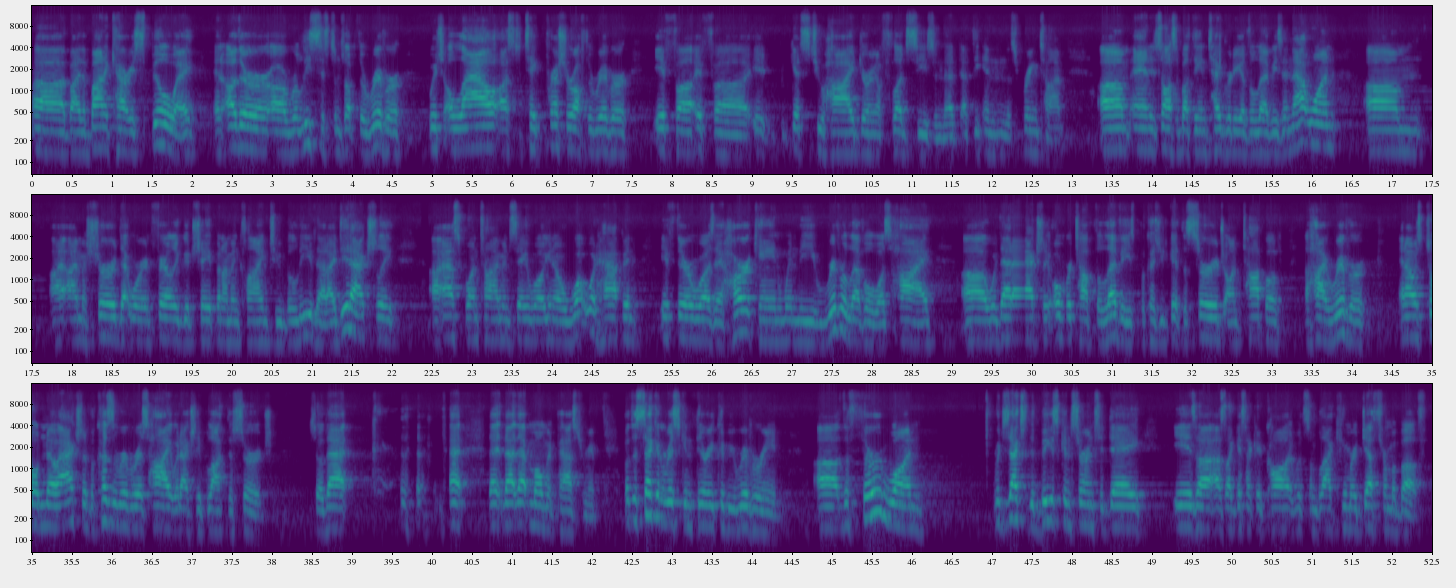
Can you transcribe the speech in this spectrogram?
uh, by the Bonnet Carré spillway and other uh, release systems up the river, which allow us to take pressure off the river if uh, if uh, it gets too high during a flood season at, at the end in the springtime. Um, and it's also about the integrity of the levees. And that one, um, I, am assured that we're in fairly good shape, and I'm inclined to believe that. I did actually uh, ask one time and say, well, you know, what would happen if there was a hurricane when the river level was high? Uh, would that actually overtop the levees because you'd get the surge on top of the high river? And I was told, no, actually, because the river is high, it would actually block the surge. So that that, that that that moment passed for me. But the second risk, in theory, could be riverine. Uh, the third one, which is actually the biggest concern today, is uh, as I guess I could call it with some black humor, death from above,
